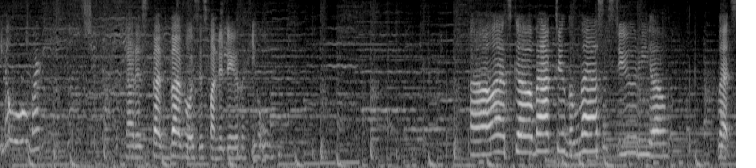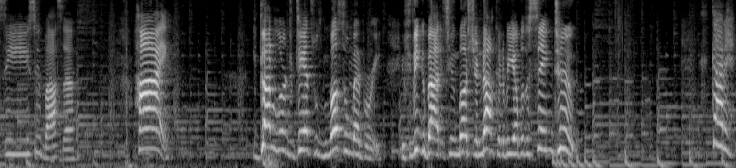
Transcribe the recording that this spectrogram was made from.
Yo, Marty. That is that that voice is fun to do. Like yo. Uh, let's go back to the lesson studio. Let's see Tsubasa. Hi! You gotta learn to dance with muscle memory. If you think about it too much, you're not gonna be able to sing too. Got it.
